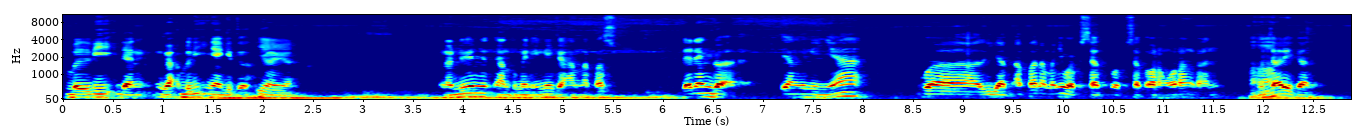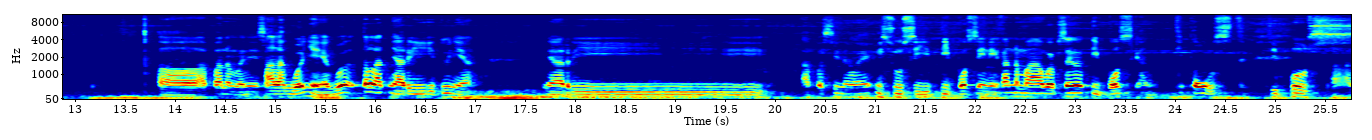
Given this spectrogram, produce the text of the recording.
beli dan nggak belinya gitu. Ya ya nah dia nyantumin ini kan apa dan yang enggak yang ininya gue lihat apa namanya website website orang-orang kan gue Ah. cari kan. Eh, apa namanya salah guanya ya. Gue telat nyari itunya. Nyari apa sih namanya isu si tipos ini. Kan nama website tipos kan tipos tipos uh,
